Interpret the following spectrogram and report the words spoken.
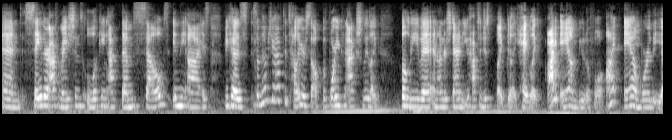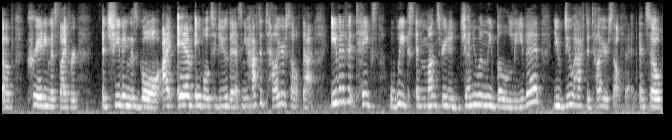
and say their affirmations looking at themselves in the eyes because sometimes you have to tell yourself before you can actually like believe it and understand it. You have to just like be like hey like i am beautiful. I am worthy of creating this life or achieving this goal. I am able to do this. And you have to tell yourself that. Even if it takes weeks and months for you to genuinely believe it you do have to tell yourself it. And so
